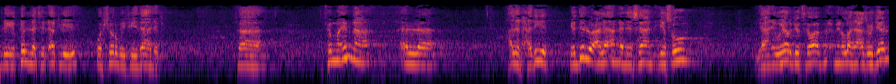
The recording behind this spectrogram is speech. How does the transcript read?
لقلة الأكل والشرب في ذلك. ف ثم إن هذا الحديث يدل على أن الإنسان يصوم يعني ويرجو الثواب من الله عز وجل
